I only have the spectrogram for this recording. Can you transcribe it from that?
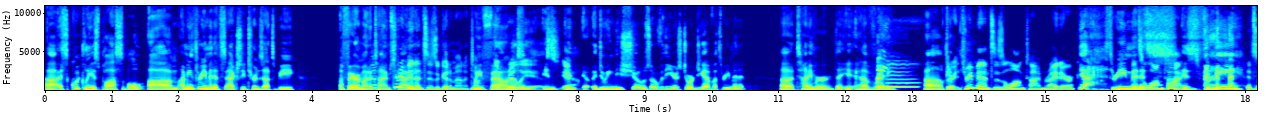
uh, as quickly as possible. Um, I mean, three minutes actually turns out to be a fair amount of time. Three Scotty. minutes is a good amount of time. we found it really is. in, yeah. in uh, doing these shows over the years. Jordan, do you have a three minute uh, timer that you have ready? Oh, okay. three, three minutes is a long time, right, Eric? Yeah, three minutes. It's a long time. Is for me. It's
